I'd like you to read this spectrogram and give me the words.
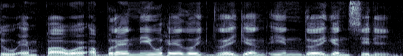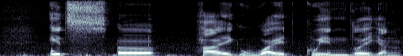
to empower a brand new heroic dragon in Dragon City. It's a high white queen dragon.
